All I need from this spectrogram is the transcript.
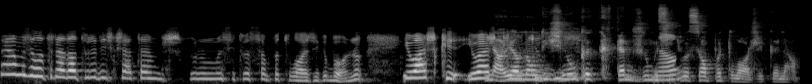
Não, mas ele a determinada altura diz que já estamos numa situação patológica. Bom, não- eu acho que. Eu acho não, que ele não que diz nunca que estamos numa Não? situação patológica, não.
